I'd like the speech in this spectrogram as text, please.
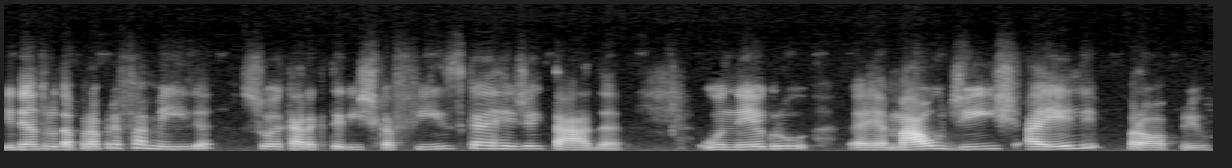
E dentro da própria família, sua característica física é rejeitada. O negro é, mal diz a ele próprio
